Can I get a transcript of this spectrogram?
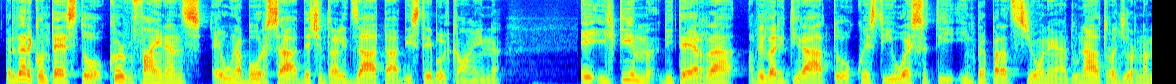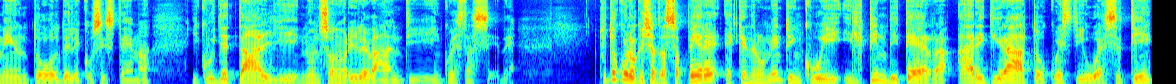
Per dare contesto, Curve Finance è una borsa decentralizzata di stablecoin e il team di Terra aveva ritirato questi UST in preparazione ad un altro aggiornamento dell'ecosistema, i cui dettagli non sono rilevanti in questa sede. Tutto quello che c'è da sapere è che nel momento in cui il team di Terra ha ritirato questi UST,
